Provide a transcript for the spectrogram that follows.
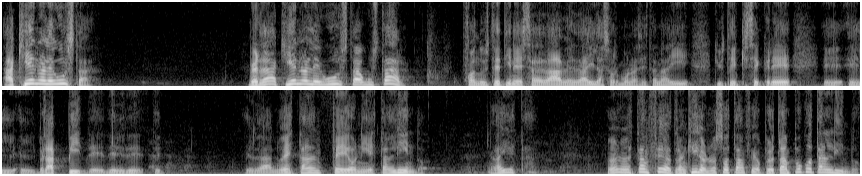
¿A quién no le gusta? ¿Verdad? ¿A quién no le gusta gustar? Cuando usted tiene esa edad, ¿verdad? Y las hormonas están ahí, que usted se cree eh, el, Brad Pitt de, ¿verdad? No es tan feo ni es tan lindo. Ahí está. No, no es tan feo, tranquilo, no sos tan feo, pero tampoco tan lindo.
